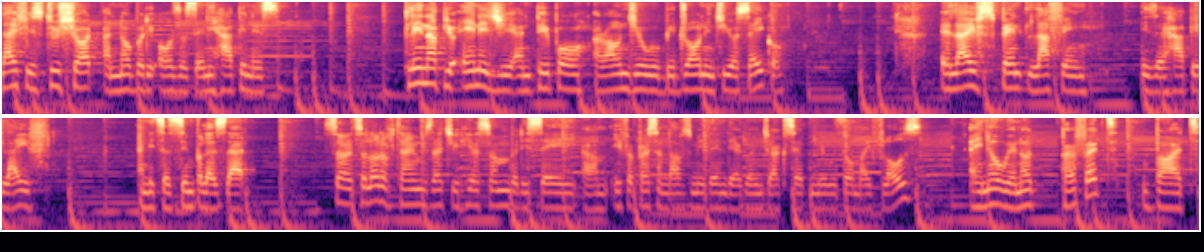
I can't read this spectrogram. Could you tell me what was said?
Life is too short and nobody owes us any happiness. Clean up your energy and people around you will be drawn into your cycle. A life spent laughing is a happy life. And it's as simple as that. So it's a lot of times that you hear somebody say, um, if a person loves me, then they're going to accept me with all my flaws. I know we're not perfect, but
